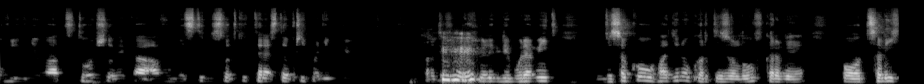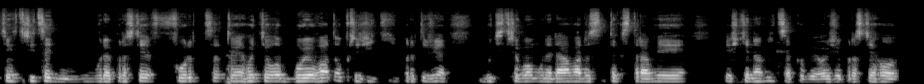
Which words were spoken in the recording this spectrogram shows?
ovlivňovat toho člověka a vůbec ty výsledky, které z toho případě může mít. Protože mm-hmm. v chvíli, kdy bude mít vysokou hladinu kortizolu v krvi po celých těch 30 dní, bude prostě furt to jeho tělo bojovat o přežití, protože buď třeba mu nedává dostatek stravy ještě navíc, jakoby, jo, že prostě ho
